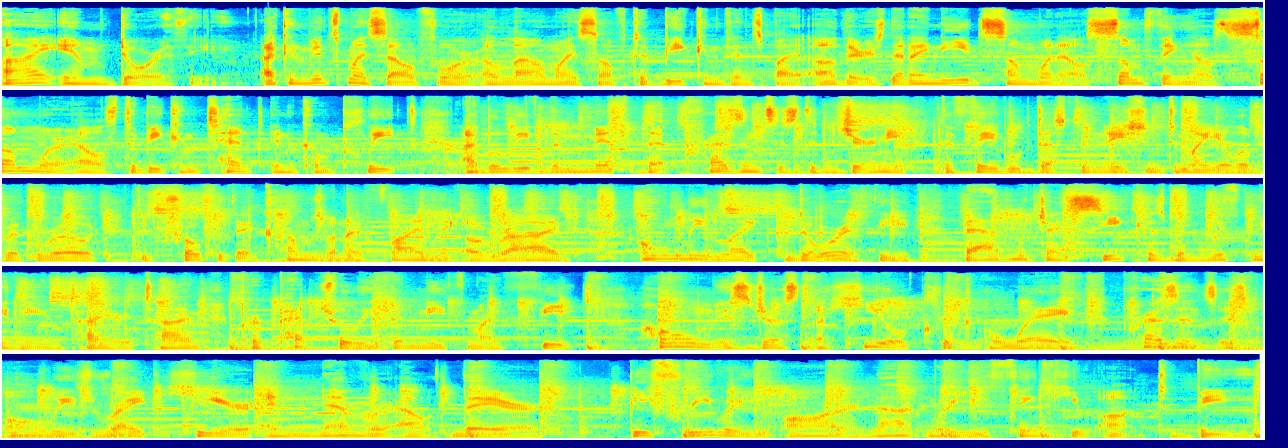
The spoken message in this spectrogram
I am Dorothy. I convince myself or allow myself to be convinced by others that I need someone else, something else, somewhere else to be content and complete. I believe the myth that presence is the journey, the fabled destination to my yellow brick road, the trophy that comes when I finally arrived. Only like Dorothy, that which I seek has been with me the entire time, perpetually beneath my feet. Home is just a heel click away. Presence is always right here and never out there. Be free where you are, not where you think you ought to be.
